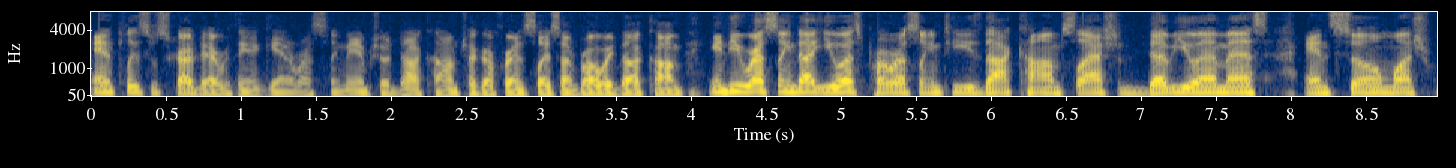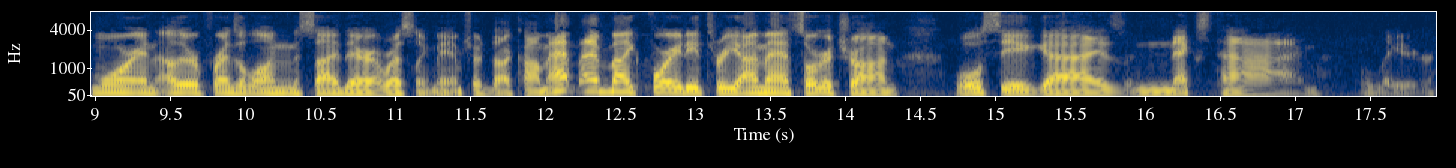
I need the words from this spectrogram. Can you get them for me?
And please subscribe to everything again at WrestlingMayhemShow.com. Check our friends SliceOnBroadway.com, IndieWrestling.us, ProWrestlingTees.com slash WMS, and so much more, and other friends along the side there at WrestlingMayhemShow.com. At, at Mike483, I'm at Sorgatron. We'll see you guys next time. Later.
